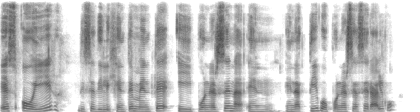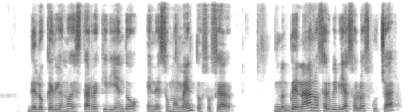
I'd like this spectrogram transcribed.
Es oír, dice diligentemente, y ponerse en, en- en activo, ponerse a hacer algo de lo que Dios nos está requiriendo en esos momentos. O sea, de nada nos serviría solo escuchar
